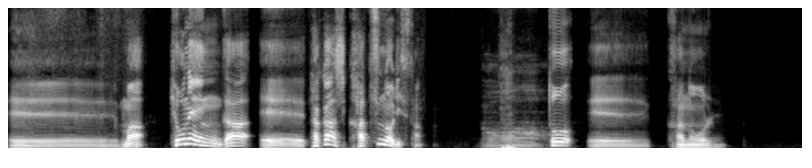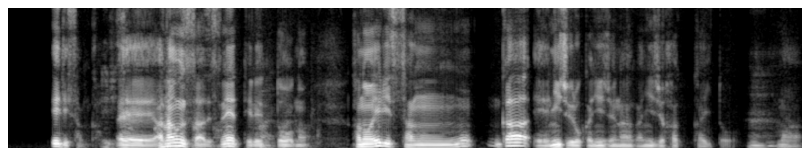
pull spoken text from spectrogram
えー、まあ、去年が、えー、高橋克典さんと、えー、加納エリさんか。えー、アナウンサーですね、テレ東のはいはいはい。加納エリさんが、えー、26回、27回、28回と、うん。ま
